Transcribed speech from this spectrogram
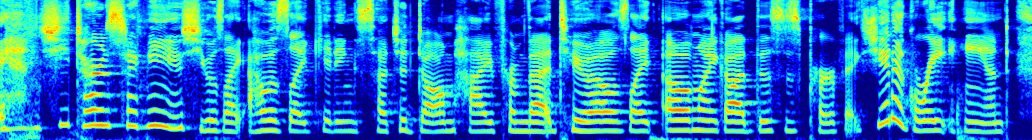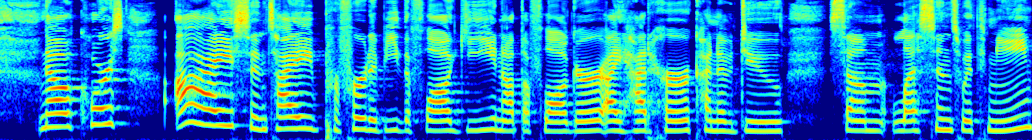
and she turns to me and she was like, I was like getting such a Dom high from that too. I was like, oh my God, this is perfect. She had a great hand. Now, of course, I, since I prefer to be the floggee, not the flogger, I had her kind of do some lessons with me.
